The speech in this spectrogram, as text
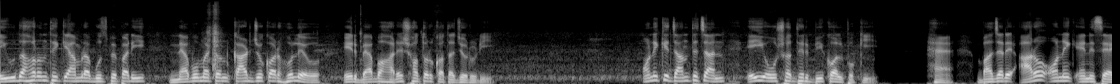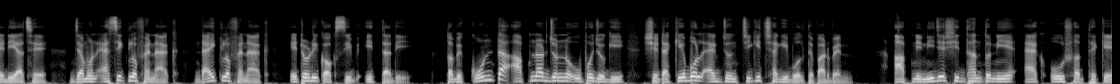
এই উদাহরণ থেকে আমরা বুঝতে পারি ন্যাবোম্যাটন কার্যকর হলেও এর ব্যবহারে সতর্কতা জরুরি। অনেকে জানতে চান, এই ঔষধের বিকল্প কি? হ্যাঁ বাজারে আরও অনেক এনএসএআইডি আছে, যেমন অ্যাসিক্লোফেনাক, ডাইক্লোফেনাক, এটোরিকক্সিব ইত্যাদি। তবে কোনটা আপনার জন্য উপযোগী, সেটা কেবল একজন চিকিৎসাগী বলতে পারবেন। আপনি নিজে সিদ্ধান্ত নিয়ে এক ঔষধ থেকে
